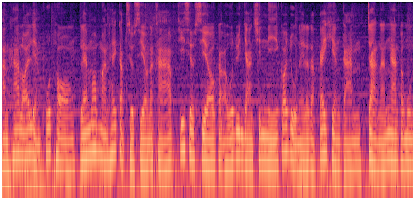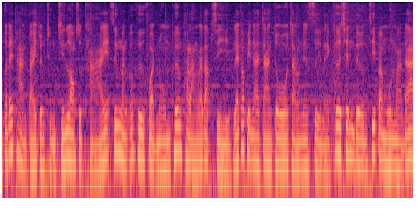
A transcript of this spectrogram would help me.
2,500 เหรียญพูดทอง และมอบมันให้กับเซียวเซียวนะครับที่เซียวเซียวกับอาวุธวิญญาณชิ้นนี้ก็อยู่ในระดับใกล้เคียงกัน จากนั้นงานประมูลก็ได้ผ่านไปจนถึงชิ้นรองสุดท้าย ซึ่งมันก็คือขวดนมเพิ่มพลังระดับ 4 และก็เป็นอาจารย์โจจากโรงเรียนสื่อไลเคอร์เช่นเดิมที่ประมูลมาได้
